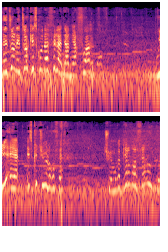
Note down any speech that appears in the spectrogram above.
Les toi, qu'est-ce qu'on a fait la dernière fois? Oui, et est-ce que tu veux le refaire? Tu aimerais bien le refaire ou pas?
